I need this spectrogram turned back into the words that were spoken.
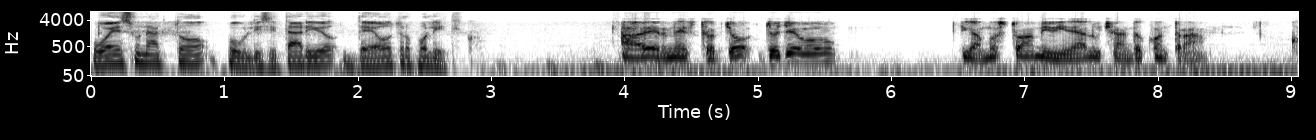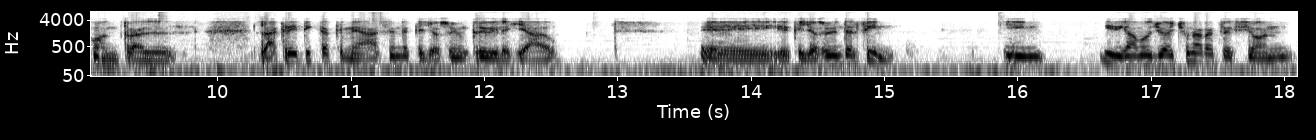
o es un acto publicitario de otro político? A ver, Néstor, yo, yo llevo, digamos, toda mi vida luchando contra, contra el- la crítica que me hacen de que yo soy un privilegiado eh, y de que yo soy un delfín. Y, y, digamos, yo he hecho una reflexión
